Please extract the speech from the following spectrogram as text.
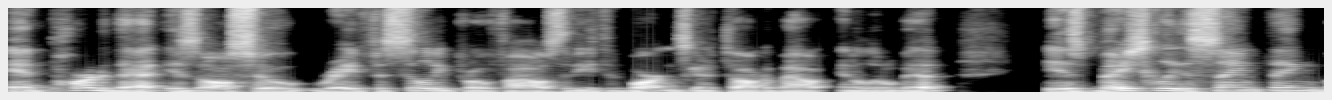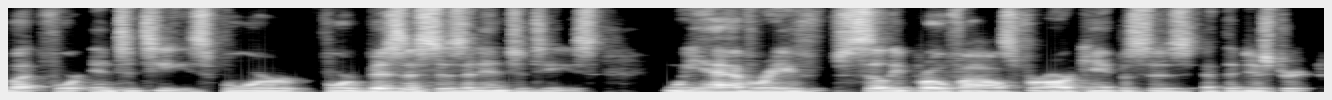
And part of that is also RAVE facility profiles that Ethan Barton's going to talk about in a little bit, is basically the same thing, but for entities, for, for businesses and entities we have rave facility profiles for our campuses at the district.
